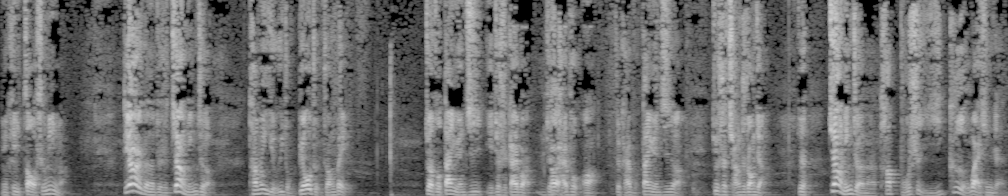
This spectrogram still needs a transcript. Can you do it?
因为可以造生命嘛。第二个呢，就是降临者，他们有一种标准装备，叫做单元机，也就是盖板，就是凯普啊，就凯普单元机啊，就是强制装甲。就是降临者呢，他不是一个外星人，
